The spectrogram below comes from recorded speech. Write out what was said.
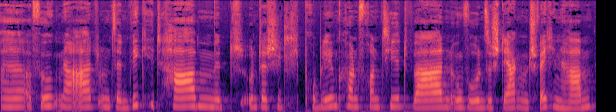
äh, auf irgendeine Art uns entwickelt haben, mit unterschiedlichen Problemen konfrontiert waren, irgendwo unsere Stärken und Schwächen haben.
